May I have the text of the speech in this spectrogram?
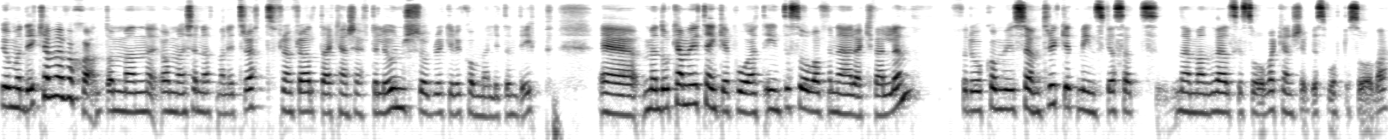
Jo men det kan väl vara skönt om man, om man känner att man är trött. Framförallt där kanske efter lunch så brukar det komma en liten dipp. Eh, men då kan man ju tänka på att inte sova för nära kvällen för då kommer ju sömntrycket minska så att när man väl ska sova kanske det blir svårt att sova.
